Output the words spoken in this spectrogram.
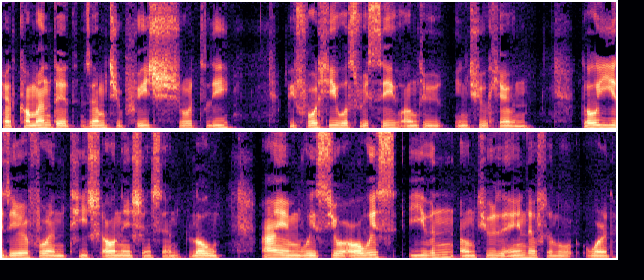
had commanded them to preach shortly before he was received unto into heaven. Go ye therefore and teach all nations, and lo, I am with you always, even unto the end of the world.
